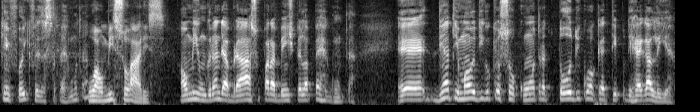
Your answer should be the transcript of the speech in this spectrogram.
Quem foi que fez essa pergunta? O Almir Soares. Almir, um grande abraço, parabéns pela pergunta. É, de antemão, eu digo que eu sou contra todo e qualquer tipo de regalia.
